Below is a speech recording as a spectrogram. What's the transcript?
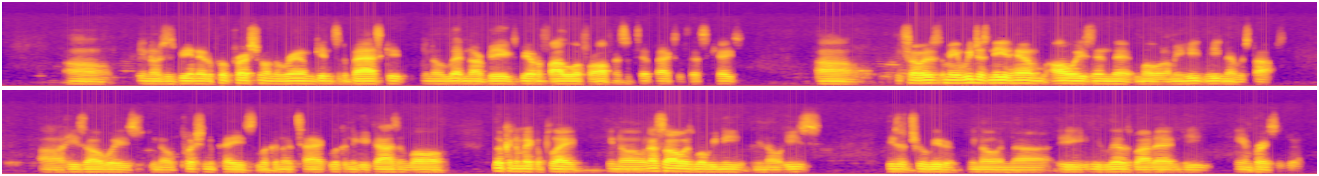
Um, you know, just being able to put pressure on the rim, getting to the basket. You know, letting our bigs be able to follow up for offensive tip backs if that's the case. Um, so I mean, we just need him always in that mode. I mean, he he never stops. Uh, he's always, you know, pushing the pace, looking to attack, looking to get guys involved, looking to make a play. You know, and that's always what we need. You know, he's he's a true leader. You know, and uh, he he lives by that, and he he embraces it.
